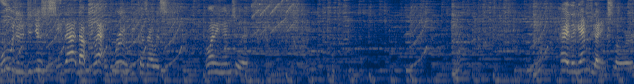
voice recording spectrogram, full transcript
Oh, did, did you see that? That plant grew because I was running into it. Hey, the game's getting slower.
